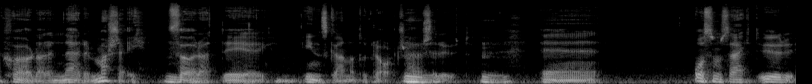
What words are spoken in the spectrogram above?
skördaren närmar sig. För att det är inskannat och klart, så här ser det ut. Eh, och som sagt, ur,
